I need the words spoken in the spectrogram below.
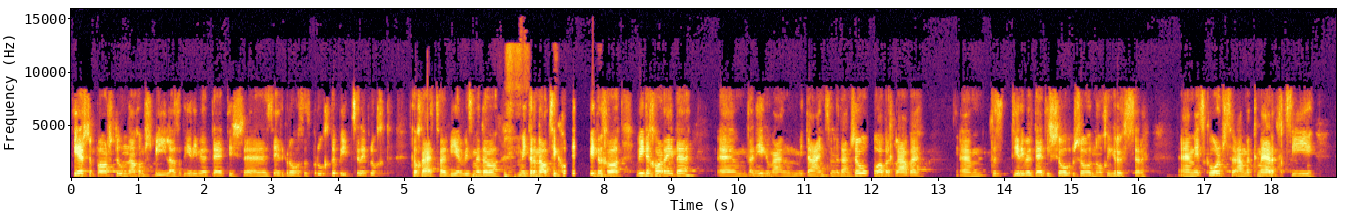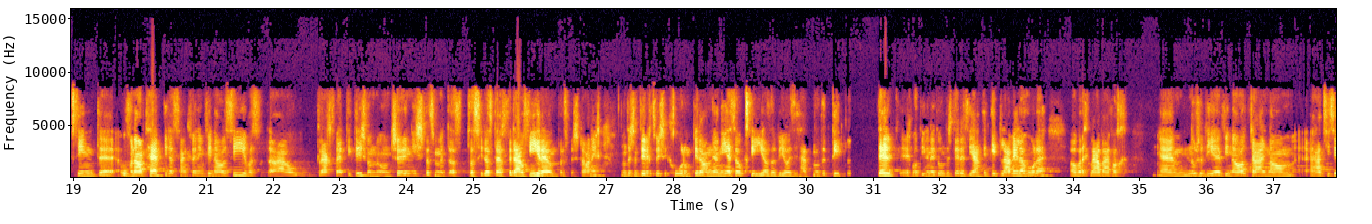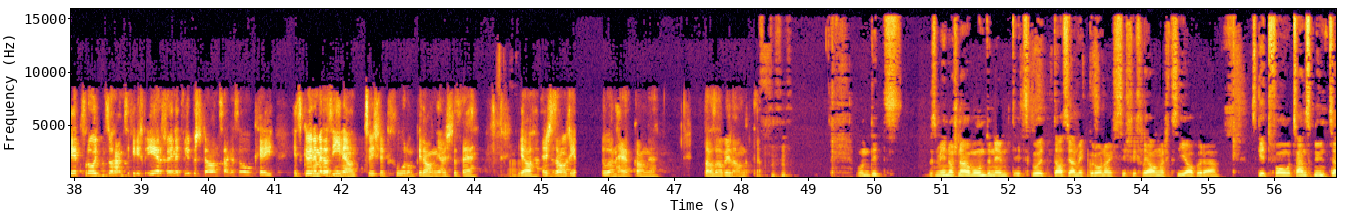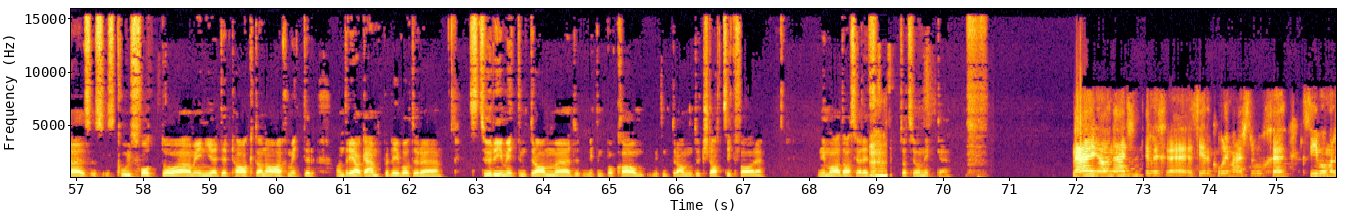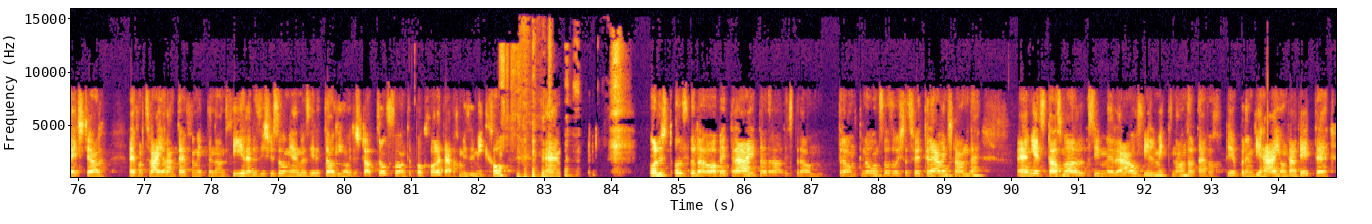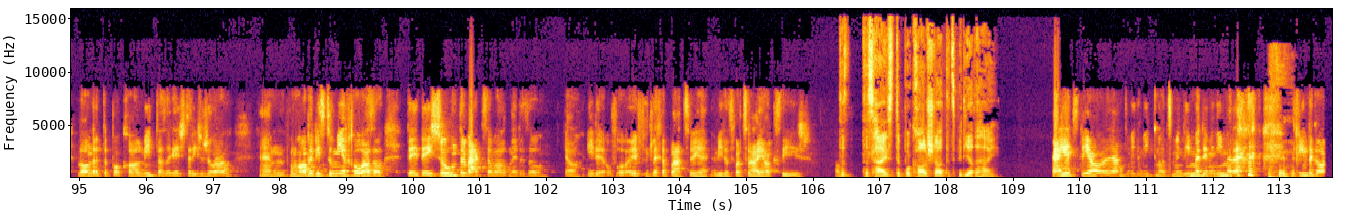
die ersten paar Stunden nach dem Spiel. Also die Rivalität ist äh, sehr groß, es braucht ein bisschen, es braucht doch ein, zwei Bier, bis man da mit einer nazi wieder, kann, wieder kann reden kann. Ähm, dann irgendwann mit den Einzelnen dann schon, aber ich glaube, ähm, dass die Rivalität ist schon, schon noch grösser. Ähm, jetzt Gorbs haben wir gemerkt, sie sind äh, auf eine Art happy, dass sie können im Finale sein was auch gerechtfertigt ist und, und schön ist, dass, wir das, dass sie das dürfen auch feiern und das verstehe ich. Und das ist natürlich zwischen Chur und Piranha nie so gewesen. Also bei uns hat nur der Titel zählt. Ich wollte ihnen nicht unterstellen, sie haben den Titel auch holen aber ich glaube einfach, ähm, nur schon die Finalteilnahme hat sie sehr gefreut und so haben sie vielleicht eher können drüber stehen und sagen so, okay, jetzt gönnen wir das rein und zwischen Chur und Piranha ist das, äh, ja, ist das auch ein bisschen hergegangen, das anbelangt. Ja. Und jetzt, was mich noch schnell wundernimmt, jetzt gut, das Jahr mit Corona ist sicher ein bisschen anders gewesen, aber äh, es gibt von 2019 ein, ein, ein cooles Foto, äh, meine, der Tag danach mit der Andrea Gemperli, wo der äh, in Zürich mit dem Tram, äh, mit dem Pokal, mit dem Tram durch die Stadt sind gefahren. Ich nehme an, das Jahr hat es Mhm. die Situation nicht gegeben. Nein, ja, nein, das war natürlich äh, eine sehr coole Meisterwoche, gewesen, wo wir letztes Jahr, äh, vor zwei Jahren dürfen miteinander feiern. Das ist ja so, wir haben uns jeden Tag irgendwo in der Stadt getroffen und der Pokal hat einfach müssen mitkommen. ähm, voller Stolz durch den HB getragen oder halt das Tram, Tram genommen so, so ist das Foto auch entstanden. Ähm, jetzt das Mal sind wir auch viel miteinander, halt einfach bei jemandem daheim und auch dort äh, wandert der Pokal mit. Also gestern ist er schon auch ähm, vom HB bis zu mir gekommen. Also der, der ist schon unterwegs, aber halt nicht so ja, in den, auf öffentlichen Plätzen, wie, wie das vor zwei Jahren war. Das, das heisst, der Pokal steht jetzt bei dir daheim? Nein, jetzt, ja, wir haben ihn wieder mitgenommen. Wir müssen immer, wir müssen immer im Kindergarten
